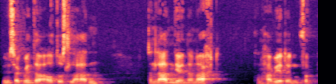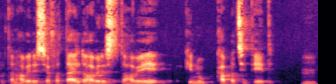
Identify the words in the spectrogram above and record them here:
Wenn ich sage, wenn da Autos laden, dann laden die in der Nacht, dann habe ich, ja den, dann habe ich das ja verteilt, da habe ich, das, da habe ich eh genug Kapazität. Hm.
